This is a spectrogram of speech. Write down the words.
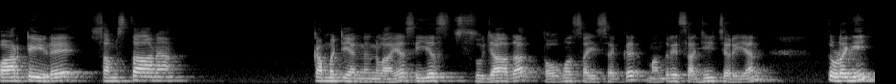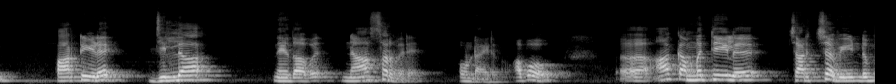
പാർട്ടിയുടെ സംസ്ഥാന കമ്മിറ്റി അംഗങ്ങളായ സി എസ് സുജാത തോമസ് ഐസക്ക് മന്ത്രി സജി ചെറിയാൻ തുടങ്ങി പാർട്ടിയുടെ ജില്ലാ നേതാവ് നാസർ വരെ ഉണ്ടായിരുന്നു. അപ്പോൾ ആ കമ്മിറ്റിയിൽ ചർച്ച വീണ്ടും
